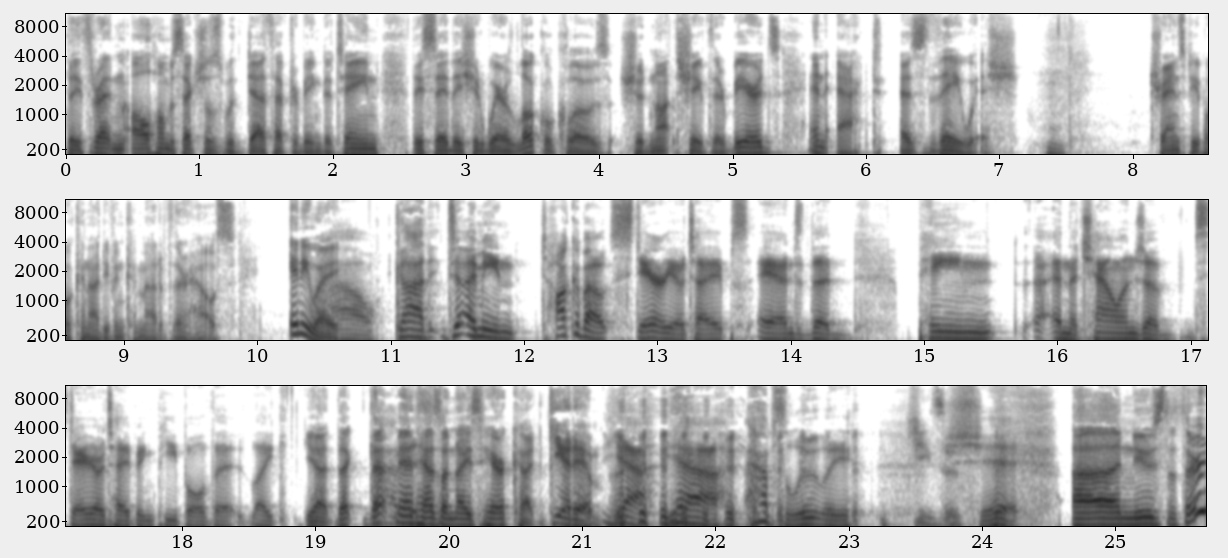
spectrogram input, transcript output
They threaten all homosexuals with death after being detained. They say they should wear local clothes, should not shave their beards, and act as they wish. Trans people cannot even come out of their house. Anyway, Wow, God! I mean, talk about stereotypes and the pain and the challenge of stereotyping people. That like, yeah, that, that God, man this- has a nice haircut. Get him. yeah, yeah, absolutely. Jesus. Shit, Uh, news the third?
